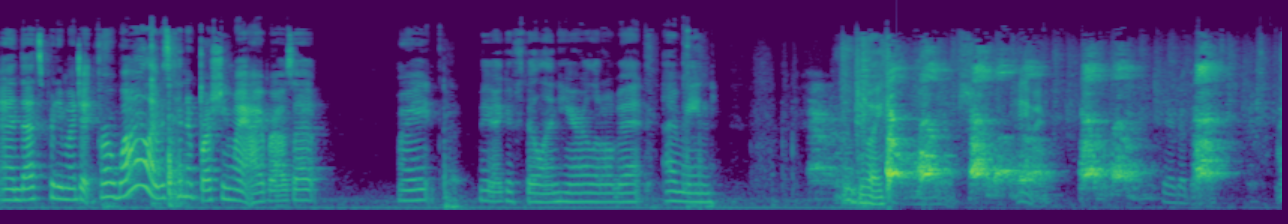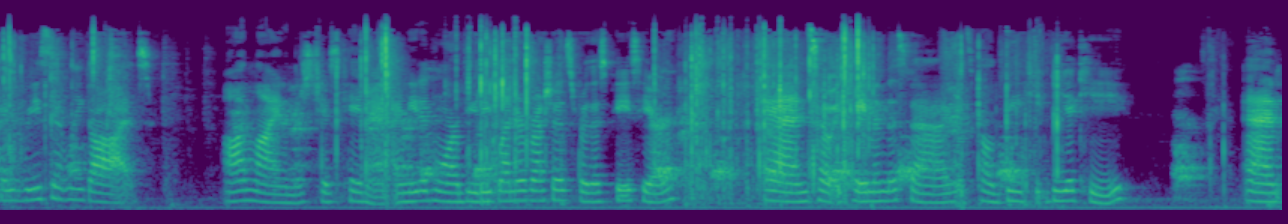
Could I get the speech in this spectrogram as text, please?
And that's pretty much it. For a while, I was kind of brushing my eyebrows up, right? Maybe I could fill in here a little bit. I mean, do I? Anyway, there go I recently got online, and this just came in. I needed more beauty blender brushes for this piece here. And so it came in this bag. It's called Be, Beakey. And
